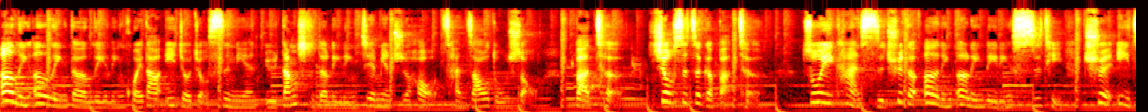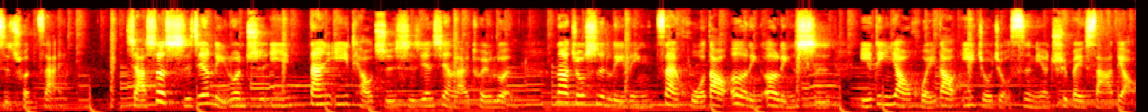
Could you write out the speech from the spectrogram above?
二零二零的李玲回到一九九四年，与当时的李玲见面之后，惨遭毒手。But 就是这个 But，注意看，死去的二零二零李玲尸体却一直存在。假设时间理论之一，单一调直时间线来推论，那就是李玲在活到二零二零时，一定要回到一九九四年去被杀掉。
